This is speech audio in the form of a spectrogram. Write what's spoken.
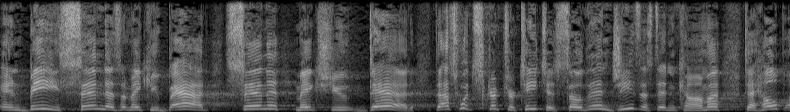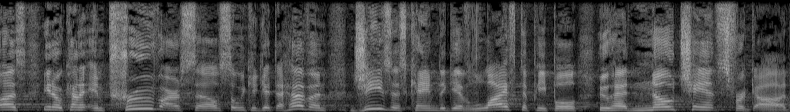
and B, sin doesn't make you bad, sin makes you dead. That's what Scripture teaches. So then Jesus didn't come to help us, you know, kind of improve ourselves so we could get to heaven. Jesus Jesus came to give life to people who had no chance for God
